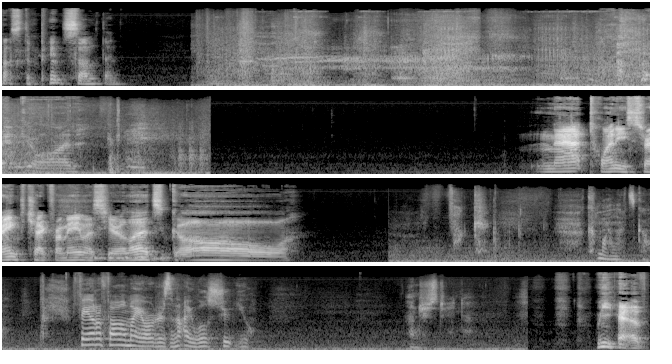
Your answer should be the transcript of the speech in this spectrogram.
Must have been something. God. Nat 20 strength check from Amos here. Let's go. Fuck. Come on, let's go. Fail to follow my orders and I will shoot you. Understood. We have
